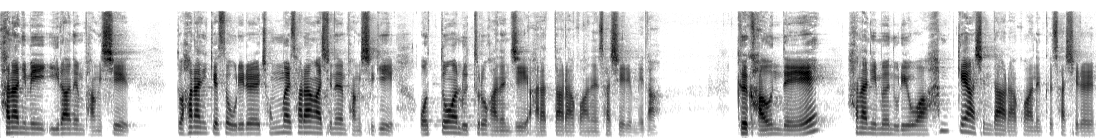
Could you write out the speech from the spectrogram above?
하나님의 일하는 방식, 또 하나님께서 우리를 정말 사랑하시는 방식이 어떠한 루트로 가는지 알았다라고 하는 사실입니다. 그 가운데에 하나님은 우리와 함께 하신다라고 하는 그 사실을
